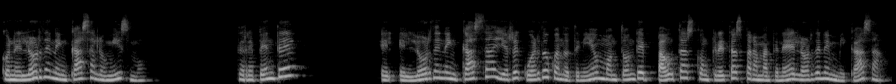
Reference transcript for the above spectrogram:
Con el orden en casa lo mismo. De repente, el, orden en casa, yo recuerdo cuando tenía un montón de pautas concretas para mantener el orden en mi casa.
